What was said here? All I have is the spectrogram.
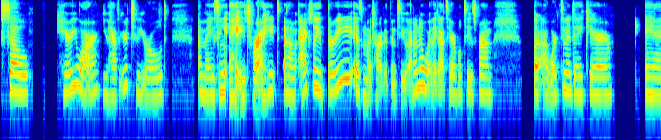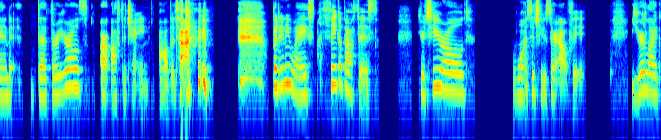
So here you are, you have your two year old. Amazing age, right? Um, actually, three is much harder than two. I don't know where they got terrible twos from, but I worked in a daycare and the three year olds are off the chain all the time. but, anyways, think about this your two year old wants to choose their outfit. You're like,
